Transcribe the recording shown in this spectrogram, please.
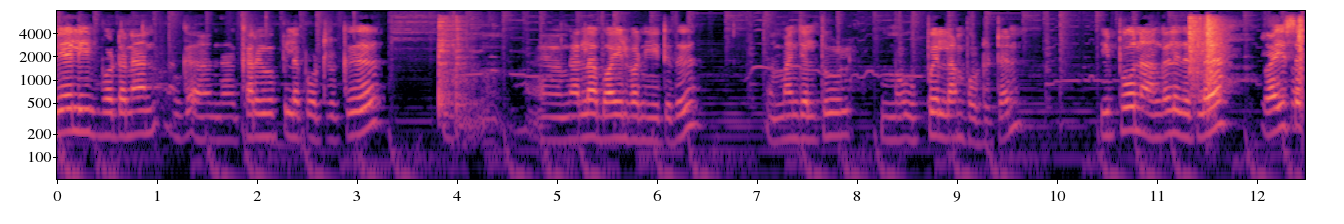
இந்த பேலி போட்டோன்னா அந்த கறிவேப்பிலை போட்டிருக்கு. நல்லா பாயில் பண்ணிட்டுது மஞ்சள் தூள் உப்பு எல்லாம் போட்டுட்டேன். இப்போது நாங்கள் இதுக்குள்ள ரைஸை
